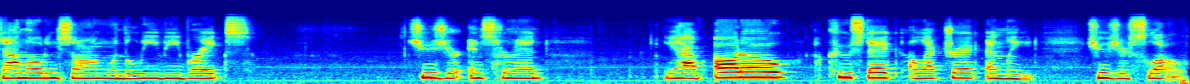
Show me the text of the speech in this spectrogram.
Downloading song when the levee breaks. Choose your instrument. You have auto, acoustic, electric, and lead. Choose your slow.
